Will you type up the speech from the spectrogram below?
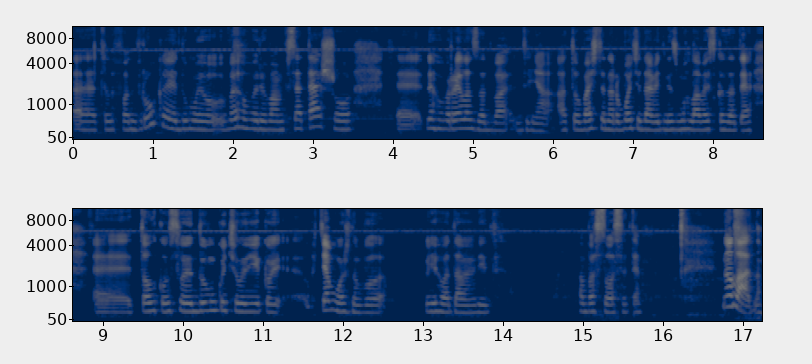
е, телефон в руки думаю, виговорю вам все те, що не говорила за два дня. А то, бачите, на роботі навіть не змогла висказати е, толком свою думку чоловікові. Хоча можна було його там від абасосити. Ну, ладно.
